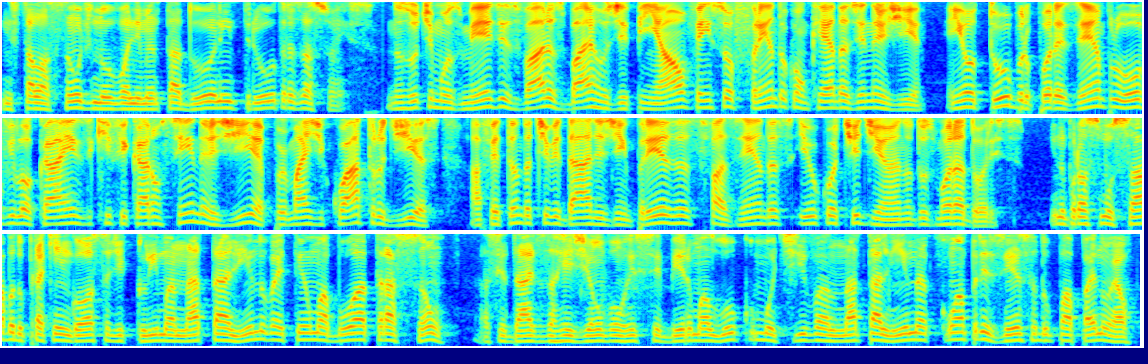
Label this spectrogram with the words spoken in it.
instalação de novo alimentador, entre outras ações. Nos últimos meses, vários bairros de Pinhal vêm sofrendo com quedas de energia. Em outubro, por exemplo, houve locais que ficaram ficaram sem energia por mais de quatro dias, afetando atividades de empresas, fazendas e o cotidiano dos moradores. E no próximo sábado, para quem gosta de clima natalino, vai ter uma boa atração. As cidades da região vão receber uma locomotiva natalina com a presença do Papai Noel.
